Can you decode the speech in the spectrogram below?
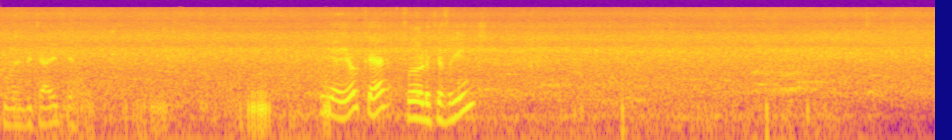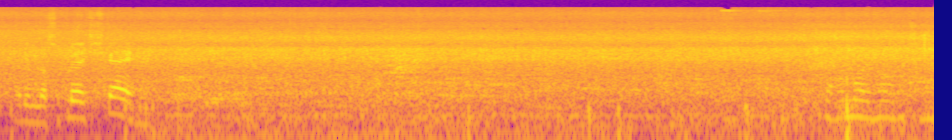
Kom even kijken. En jij ook, hè? Vrolijke vriend. Die moet nog zijn kleurtjes krijgen. Ja, mooi, mooi.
